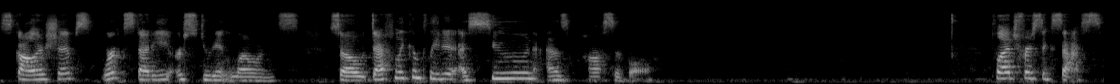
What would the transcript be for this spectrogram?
scholarships, work study, or student loans. So definitely complete it as soon as possible. Pledge for Success.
